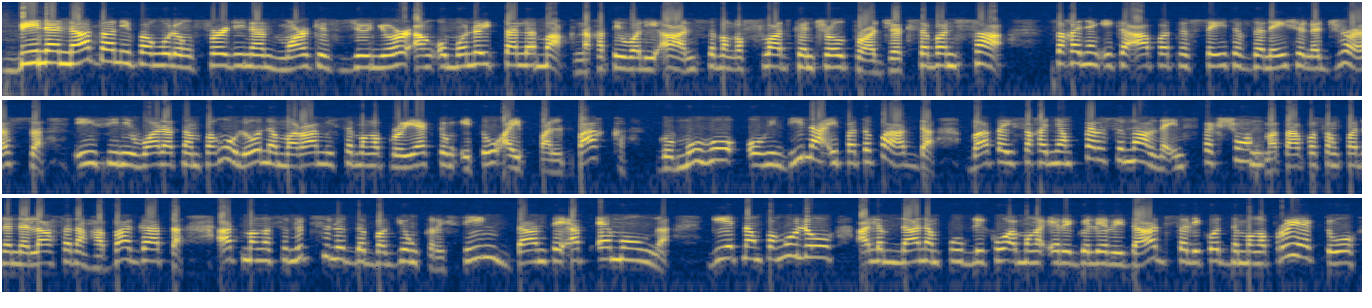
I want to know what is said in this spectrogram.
Binanata ni Pangulong Ferdinand Marcos Jr. ang umunoy talamak na katiwalian sa mga flood control projects sa bansa. Sa kanyang ikaapat na State of the Nation address, isiniwalat ng Pangulo na marami sa mga proyektong ito ay palpak, gumuho o hindi na ipatupad batay sa kanyang personal na inspeksyon matapos ang pananalasa ng habagat at mga sunod-sunod na bagyong Krising, Dante at Emong. Giit ng Pangulo, alam na ng publiko ang mga irregularidad sa likod ng mga proyekto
